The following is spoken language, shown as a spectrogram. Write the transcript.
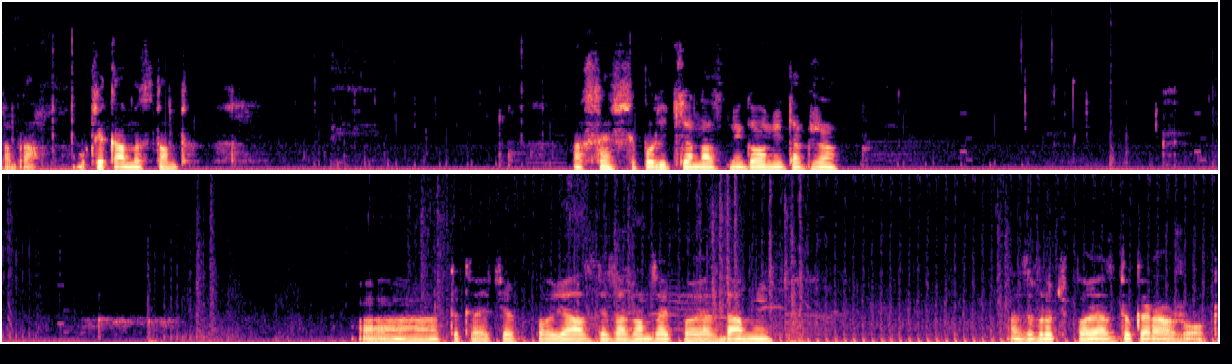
Dobra, uciekamy stąd. Na szczęście policja nas nie goni, także... Czekajcie, pojazdy, zarządzaj pojazdami. Zwróć pojazd do garażu, ok.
